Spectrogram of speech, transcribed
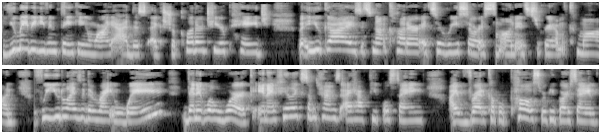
You may be even thinking, why add this extra clutter to your page? But you guys, it's not clutter, it's a resource on Instagram. Come on. If we utilize it the right way, then it will work. And I feel like sometimes I have have people saying, I've read a couple posts where people are saying,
